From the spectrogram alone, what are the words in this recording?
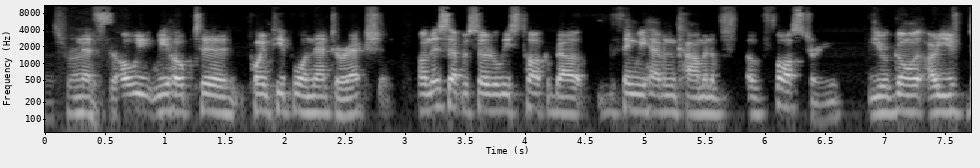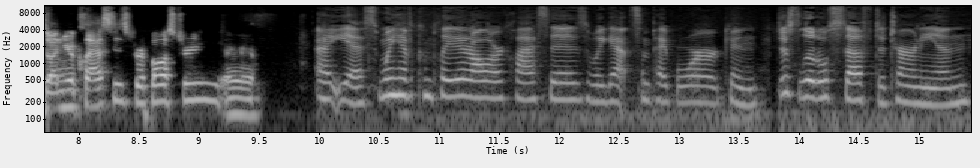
That's right. And that's all we, we hope to point people in that direction. On this episode, at least talk about the thing we have in common of, of fostering. You're going. Are you done your classes for fostering? Or Uh, yes, we have completed all our classes. We got some paperwork and just little stuff to turn in.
